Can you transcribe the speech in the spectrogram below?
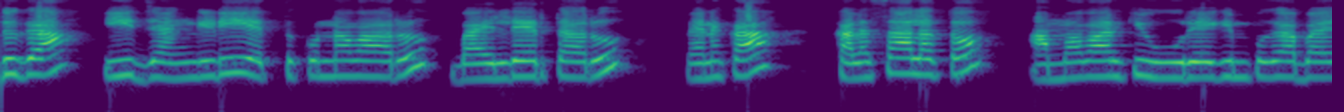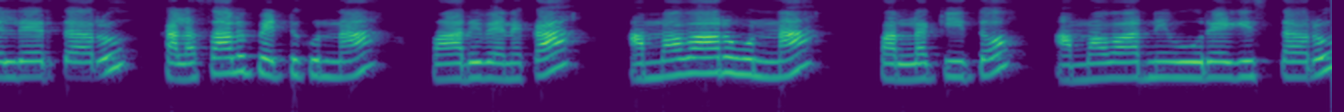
ముందుగా ఈ జంగిడి ఎత్తుకున్న వారు బయలుదేరుతారు. వెనక కలశాలతో అమ్మవారికి ఊరేగింపుగా బయలుదేరుతారు. కలశాలు పెట్టుకున్న వారి వెనక అమ్మవారు ఉన్న పల్లకీతో అమ్మవారిని ఊరేగిస్తారు.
